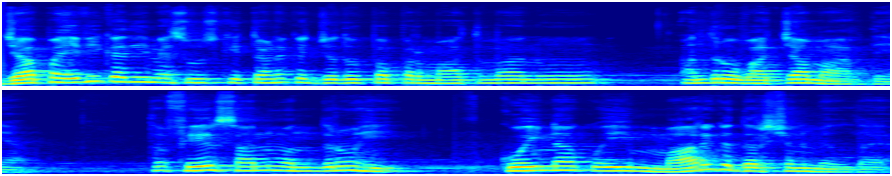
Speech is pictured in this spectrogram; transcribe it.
ਜਾਂ ਆਪਾਂ ਇਹ ਵੀ ਕਦੀ ਮਹਿਸੂਸ ਕੀਤਾ ਨਾ ਕਿ ਜਦੋਂ ਆਪਾਂ ਪਰਮਾਤਮਾ ਨੂੰ ਅੰਦਰੋਂ ਆਵਾਜ਼ਾਂ ਮਾਰਦੇ ਆ ਤਾਂ ਫਿਰ ਸਾਨੂੰ ਅੰਦਰੋਂ ਹੀ ਕੋਈ ਨਾ ਕੋਈ ਮਾਰਗ ਦਰਸ਼ਨ ਮਿਲਦਾ ਆ।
